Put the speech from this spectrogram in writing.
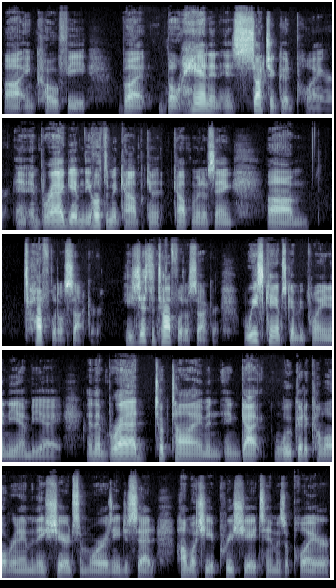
uh, and Kofi. But Bohannon is such a good player, and, and Brad gave him the ultimate compliment of saying, um, tough little sucker. He's just a tough little sucker. Wieskamp's going to be playing in the NBA. And then Brad took time and, and got Luka to come over to him, and they shared some words. And he just said how much he appreciates him as a player.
